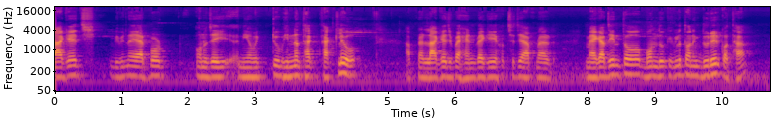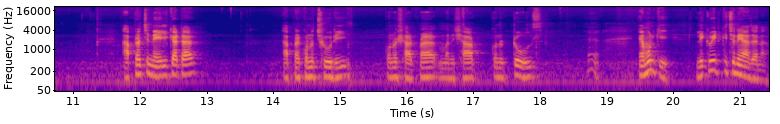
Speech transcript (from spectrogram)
লাগেজ বিভিন্ন এয়ারপোর্ট অনুযায়ী নিয়ম একটু ভিন্ন থাক, থাকলেও আপনার লাগেজ বা হ্যান্ডব্যাগে হচ্ছে যে আপনার ম্যাগাজিন তো, বন্দুক এগুলো তো অনেক দূরের কথা। আপনার হচ্ছে নেইল কাটার আপনার কোনো ছুরি, কোনো শার্পনার মানে শার্প কোনো টুলস হ্যাঁ? এমনকি লিকুইড কিছু নেওয়া যায় না,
